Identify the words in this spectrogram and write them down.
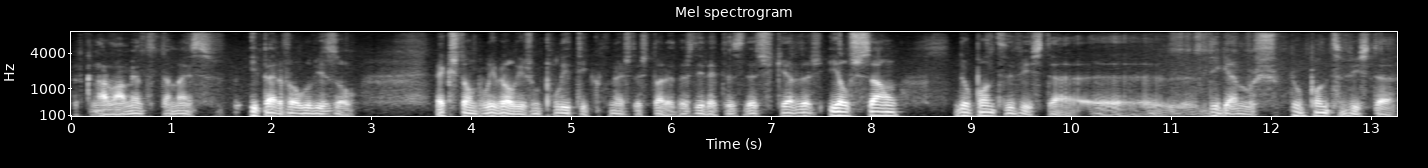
porque normalmente também se hipervalorizou a questão do liberalismo político nesta história das direitas e das esquerdas, eles são, do ponto de vista, eh, digamos, do ponto de vista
